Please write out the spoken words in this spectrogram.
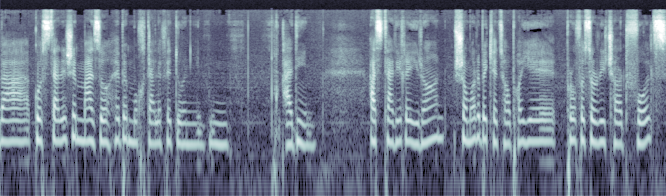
و گسترش مذاهب مختلف دنیا قدیم. از طریق ایران شما رو به کتاب های پروفسور ریچارد فولز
